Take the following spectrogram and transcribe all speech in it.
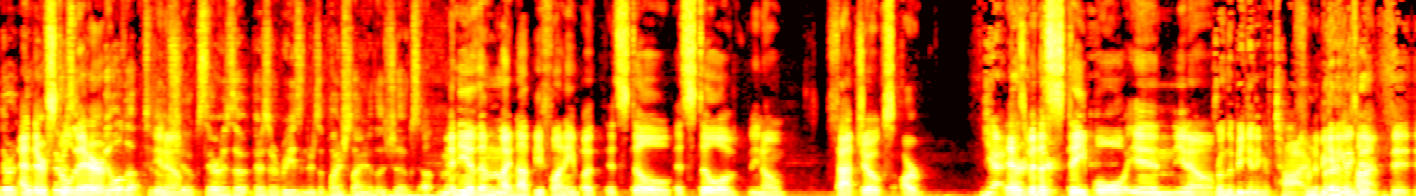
But there, and there- they're still there's there, A build up to you those know? jokes. There is a there's a reason. There's a punchline to those jokes. Many of them might not be funny, but it's still it's still a you know fat jokes are yeah, it has been a staple in you know from the beginning of time. From the But I beginning of think time. That,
